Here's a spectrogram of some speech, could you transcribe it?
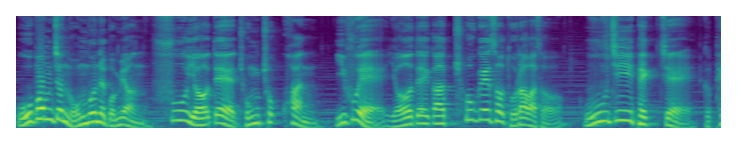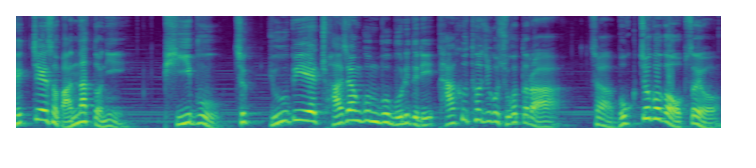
오범전 원문을 보면 후 여대 종촉환 이후에 여대가 촉에서 돌아와서 우지 백제 그 백제에서 만났더니 비부 즉 유비의 좌장군부 무리들이 다 흩어지고 죽었더라. 자 목적어가 없어요.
